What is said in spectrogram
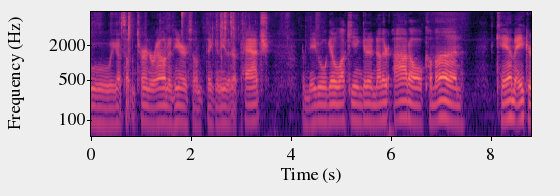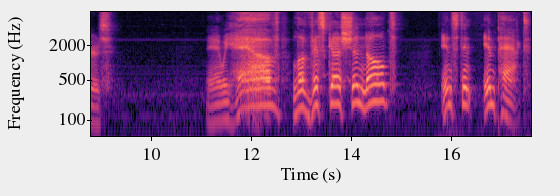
Ooh, we got something turned around in here, so I'm thinking either a patch or maybe we'll get lucky and get another auto. Come on. Cam Akers. And we have Laviska Shenault. Instant impact.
